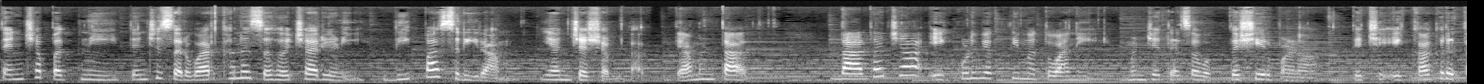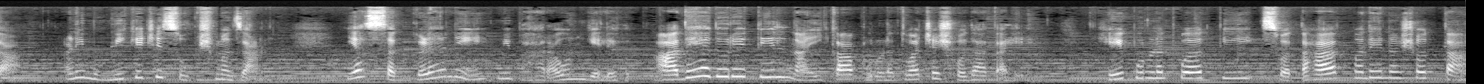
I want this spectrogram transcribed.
त्यांच्या पत्नी त्यांची सर्वार्थानं सहचारिणी दीपा श्रीराम यांच्या शब्दात. त्या म्हणतात दादाच्या एकूण व्यक्तिमत्वाने म्हणजे त्याचा वक्तशीरपणा त्याची एकाग्रता आणि भूमिकेची सूक्ष्म जाण या सगळ्याने मी भारावून गेले होते. आधे अधुरेतील नायिका पूर्णत्वाच्या शोधात आहे. हे पूर्णत्व ती स्वतःमध्ये न शोधता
